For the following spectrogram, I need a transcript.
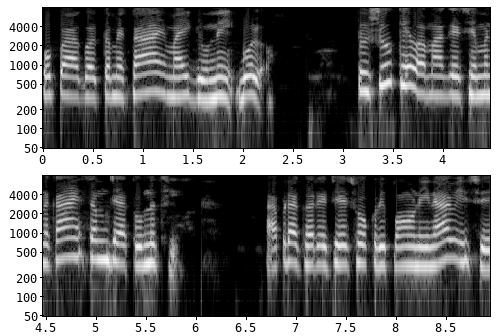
પપ્પા આગળ તમે કાંઈ માંગ્યું નહીં. બોલો. તું શું કહેવા માંગે છે? મને કાંઈ સમજાતું નથી. આપણા ઘરે જે છોકરી પરણીને આવી છે,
